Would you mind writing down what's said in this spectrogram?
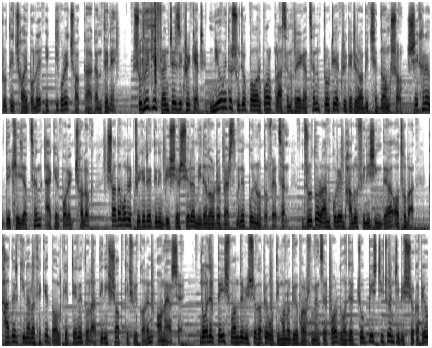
প্রতি ছয় বলে একটি করে ছক্কা হাঁকান তিনি। শুধুই কি ফ্র্যাঞ্চাইজি ক্রিকেট নিয়মিত সুযোগ পাওয়ার পর ক্লাসেন হয়ে গেছেন প্রোটিয়া ক্রিকেটের অবিচ্ছেদ্য অংশ। সেখানেও দেখিয়ে যাচ্ছেন একের পর এক ঝলক। সাদা বলের ক্রিকেটে তিনি বিশ্বের সেরা মিডল অর্ডার ব্যাটসম্যানে পরিণত হয়েছেন। দ্রুত রান করে ভালো ফিনিশিং দেয়া অথবা খাদের কিনারা থেকে দলকে টেনে তোলা তিনি সবকিছুই করেন অনায়াসে। দু হাজার তেইশ ওয়ানডে বিশ্বকাপে অতিমানবীয় পারফরমেন্সের পর দু হাজার চব্বিশ টি টোয়েন্টি বিশ্বকাপেও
